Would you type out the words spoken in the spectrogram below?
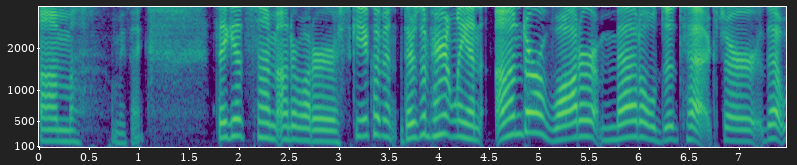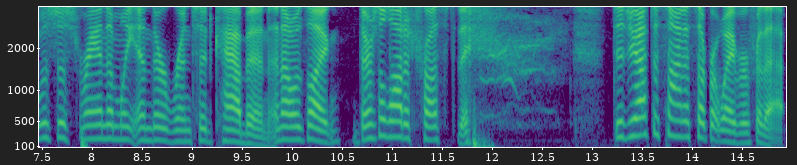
um, let me think. They get some underwater ski equipment. There's apparently an underwater metal detector that was just randomly in their rented cabin. And I was like, there's a lot of trust there. Did you have to sign a separate waiver for that?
